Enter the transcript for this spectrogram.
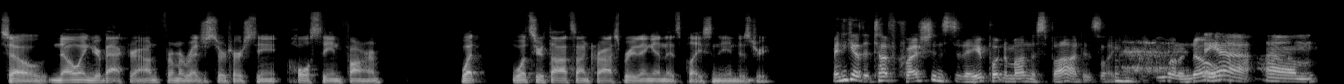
so knowing your background from a registered holstein, holstein farm what what's your thoughts on crossbreeding and its place in the industry? Man, you got the tough questions today. You're putting them on the spot. It's like you want to know. Yeah. Um,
